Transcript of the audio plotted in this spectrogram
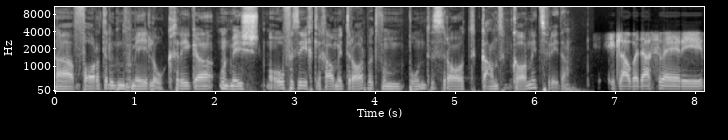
äh, fordernd mehr Lockerungen und man ist offensichtlich auch mit der Arbeit vom Bundesrat ganz und gar nicht zufrieden. Ich glaube, das wäre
